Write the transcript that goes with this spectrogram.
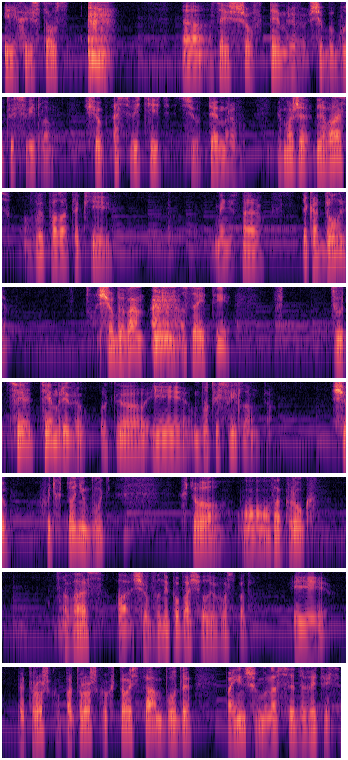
і Христос е, зайшов в темряву, щоб бути світлом, щоб освітити цю темряву, і може для вас випала такі, я не знаю, така доля, щоб вам зайти в ту темряву е, і бути світлом там, щоб хоч хто-небудь, хто вокруг вас, а щоб вони побачили Господа. І потрошку, потрошку хтось там буде по-іншому на все дивитися.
